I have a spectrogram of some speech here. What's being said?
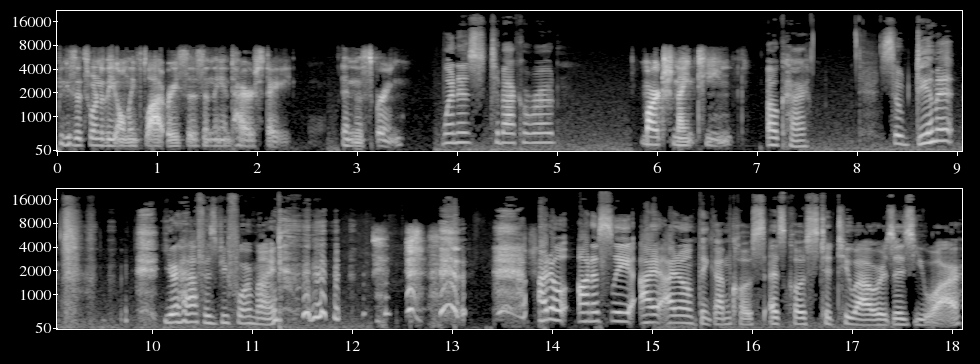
Because it's one of the only flat races in the entire state in the spring. When is Tobacco Road? March 19th. Okay. So damn it. Your half is before mine. I don't honestly I, I don't think I'm close as close to two hours as you are.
